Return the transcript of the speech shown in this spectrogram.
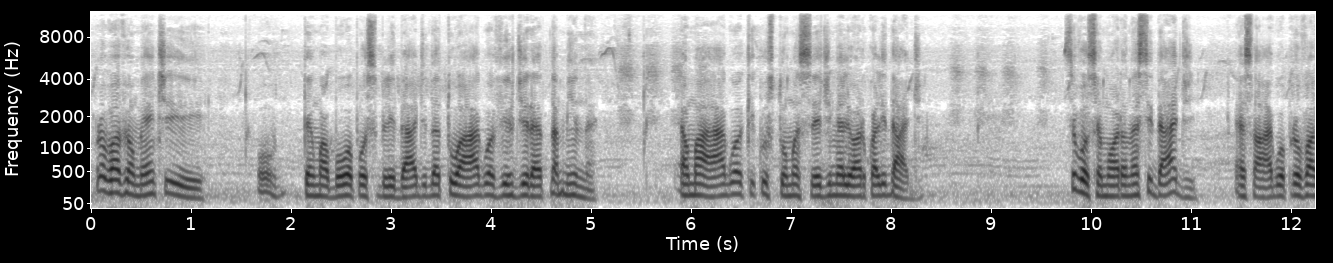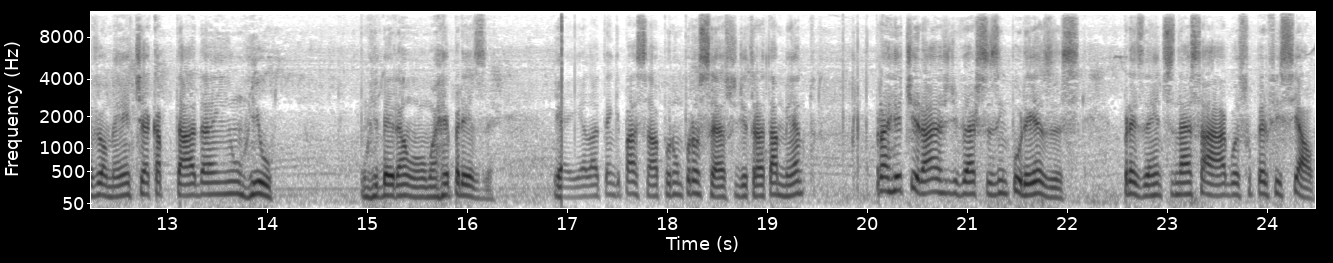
provavelmente ou tem uma boa possibilidade da tua água vir direto da mina. É uma água que costuma ser de melhor qualidade. Se você mora na cidade, essa água provavelmente é captada em um rio, um ribeirão ou uma represa. E aí ela tem que passar por um processo de tratamento para retirar as diversas impurezas presentes nessa água superficial.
